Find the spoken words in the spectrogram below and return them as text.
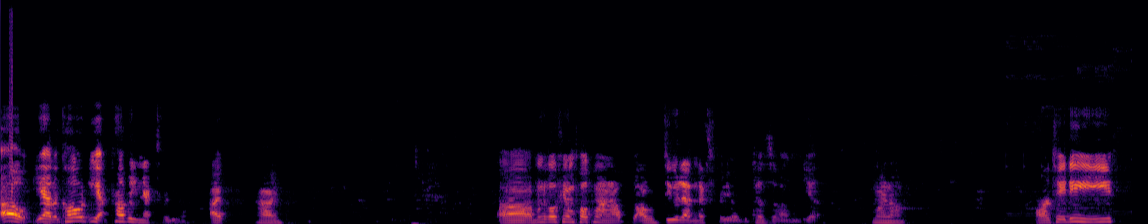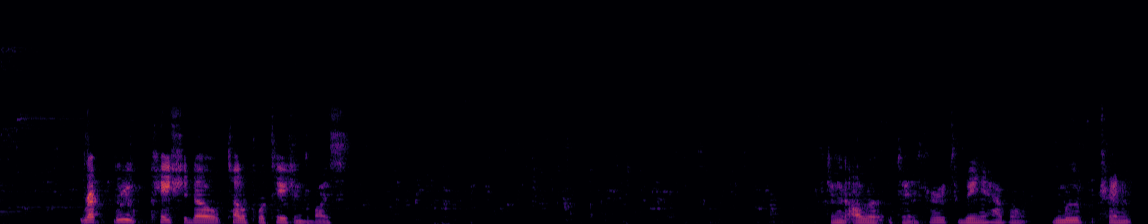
oh, yeah, the code, yeah, probably next video. I, hi. Uh, I'm gonna go film Pokemon, I'll, I'll do that next video, because, um, yeah, why not? RTD, Replicational Teleportation Device. Can other, okay, very convenient, have move training.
